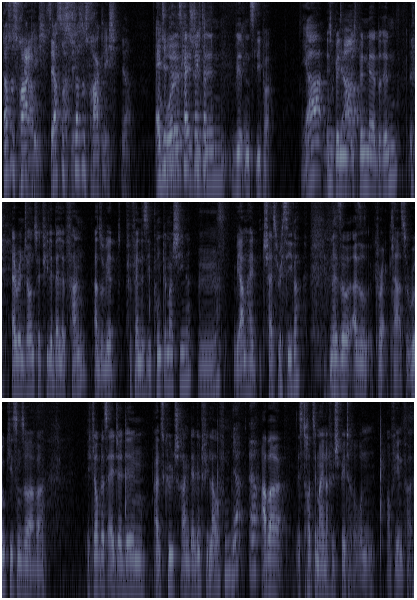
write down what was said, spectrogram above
Das ist fraglich. Ja, sehr das, Ist, fraglich. das ist fraglich. ja. AJ Dillon ist kein AJ schlechter. Dillon wird ein Sleeper. Ja, Ich gut. bin, Ja. ich bin mehr drin. Aaron Jones wird viele Bälle fangen, also wird für Fantasy Punktemaschine. Mhm. Wir haben halt scheiß Receiver. So, also kr- klar, so Rookies und so, aber ich glaube, dass AJ Dillon als Kühlschrank, der wird viel laufen, ja, ja. aber ist trotzdem einer für spätere Runden, auf jeden Fall.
